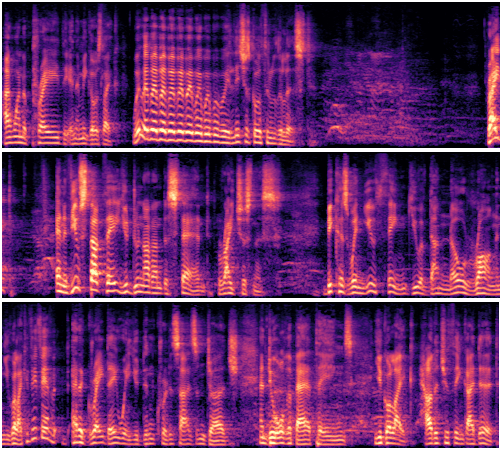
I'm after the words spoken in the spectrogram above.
I want to pray, the enemy goes like, wait, wait, wait, wait, wait, wait, wait, wait, wait, wait, let's just go through the list. Right? And if you stuck there, you do not understand righteousness. Because when you think you have done no wrong, and you go like, if you've ever had a great day where you didn't criticize and judge and do all the bad things, you go like, how did you think I did?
